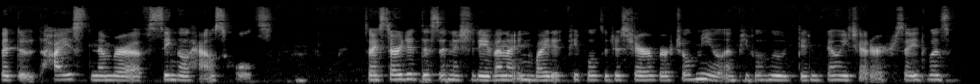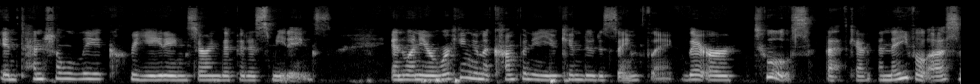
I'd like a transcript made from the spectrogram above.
with the highest number of single households. So I started this initiative and I invited people to just share a virtual meal and people who didn't know each other. So it was intentionally creating serendipitous meetings. And when you're working in a company, you can do the same thing. There are tools that can enable us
